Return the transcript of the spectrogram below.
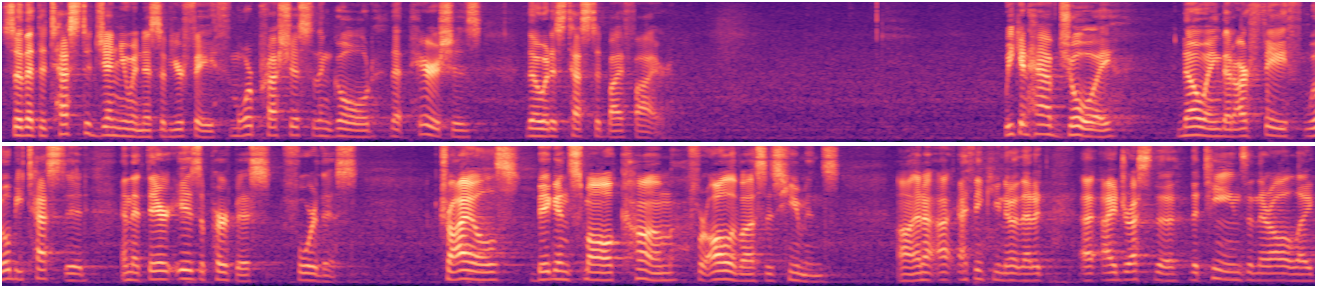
so that the tested genuineness of your faith, more precious than gold that perishes, though it is tested by fire. We can have joy knowing that our faith will be tested and that there is a purpose for this. Trials, big and small, come for all of us as humans. Uh, and I, I, think you know that. I, I address the, the teens, and they're all like,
